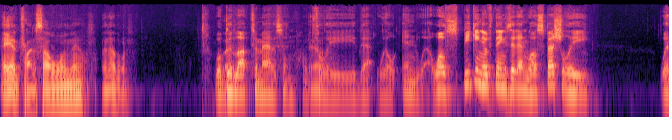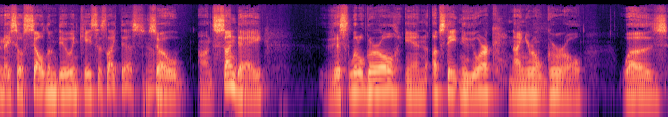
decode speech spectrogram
and trying to solve one now, another one. Well, good luck to Madison. Hopefully that will end well. Well, speaking of things that end well, especially when they so seldom do in cases like this. So on Sunday, this little girl in upstate New York, nine year old girl, was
